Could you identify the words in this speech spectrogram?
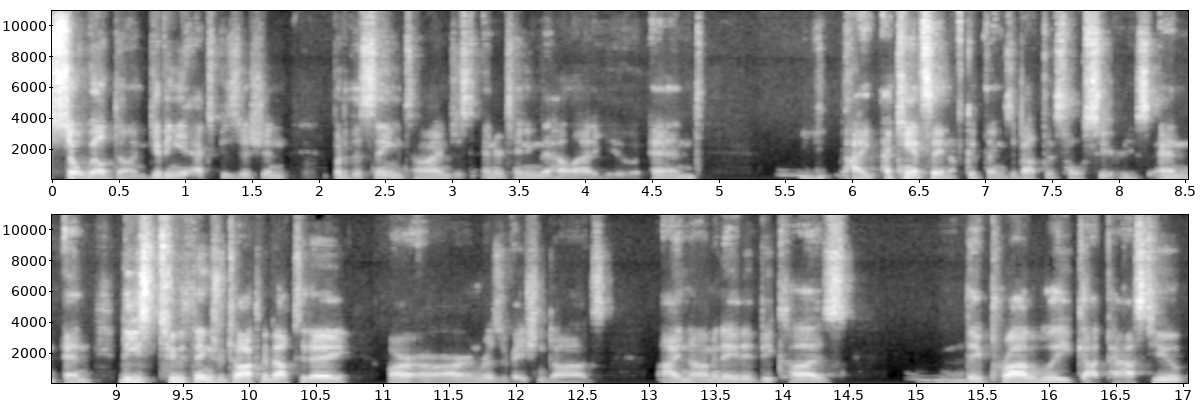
so well done, giving you exposition, but at the same time just entertaining the hell out of you. And I, I can't say enough good things about this whole series. And and these two things we're talking about today are are, and Reservation Dogs. I nominated because they probably got past you,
